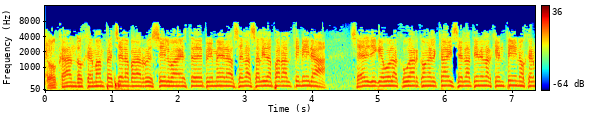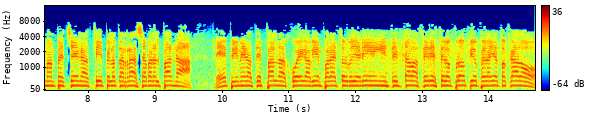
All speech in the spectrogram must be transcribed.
Tocando Germán Pechela para Ruiz Silva, este de primeras en la salida para Altimira. Sergi que vuelve a jugar con el Kaiser, la tiene el argentino. Germán Pechela, pelota rasa para el Panda. De primeras de espalda, juega bien para Héctor Bellerín. Intentaba hacer este lo propio, pero haya tocado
